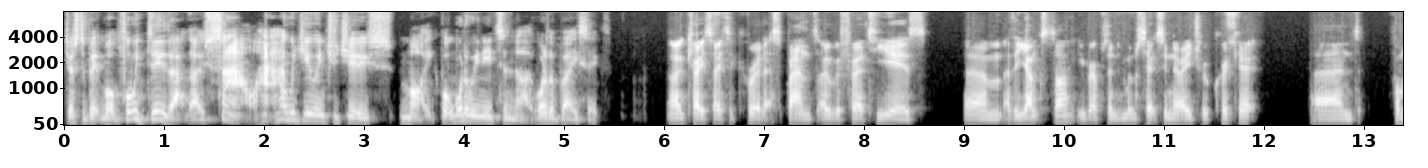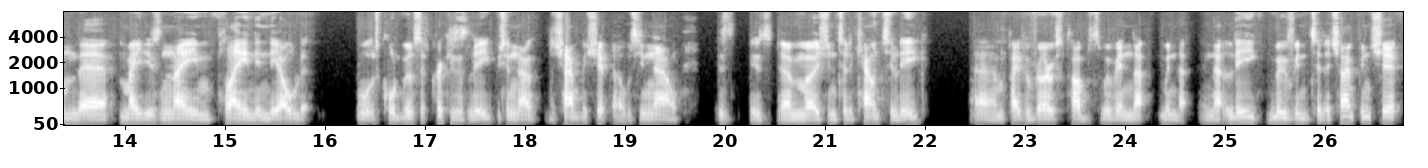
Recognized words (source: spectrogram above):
just a bit more. Before we do that, though, Sal, how, how would you introduce Mike? What, what do we need to know? What are the basics? Okay, so it's a career that spans over 30 years. Um, as a youngster, he represented Middlesex in their age group cricket, and from there made his name playing in the old, what was called Middlesex Cricketers League, which is now the Championship, and obviously now is is uh, merged into the County League. Um, played for various clubs within that in that in that league. Moved into the Championship,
